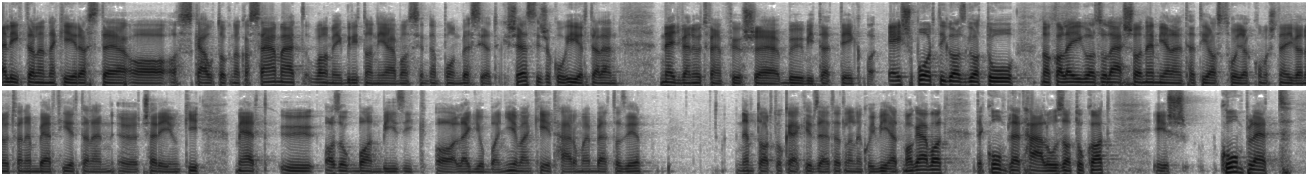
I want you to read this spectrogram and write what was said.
elégtelennek érezte a, a scoutoknak a számát, valamelyik Britanniában szerintem pont beszéltük is ezt, és akkor hirtelen 40-50 fősre bővítették. Egy sportigazgatónak a leigazolása nem jelentheti azt, hogy akkor most 40-50 embert hirtelen cseréljünk ki, mert ő azokban bízik a legjobban. Nyilván két-három embert azért nem tartok elképzelhetetlennek, hogy vihet magával, de komplet hálózatokat és komplet Uh,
